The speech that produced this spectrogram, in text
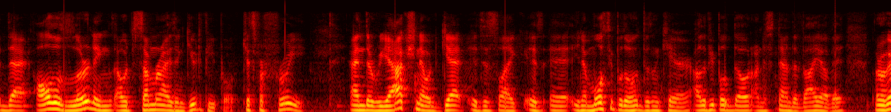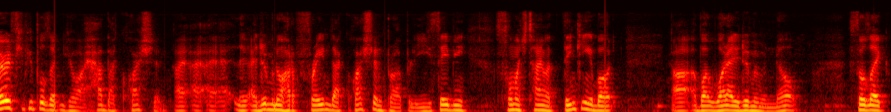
that all those learnings I would summarize and give to people just for free. and the reaction I would get is just like is uh, you know most people don't doesn't care, other people don't understand the value of it, but very few people like yo I had that question, I I I, didn't even know how to frame that question properly. You saved me so much time of thinking about uh, about what I didn't even know. So like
